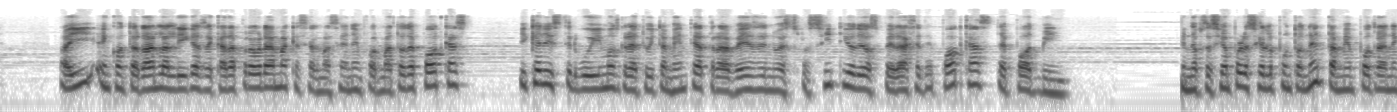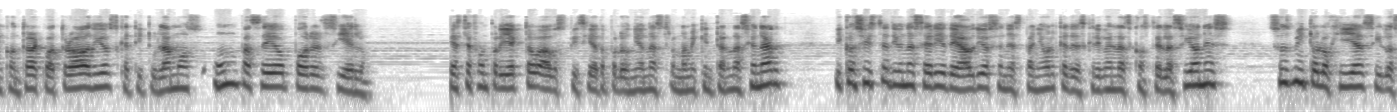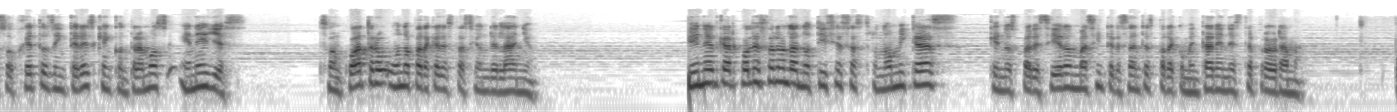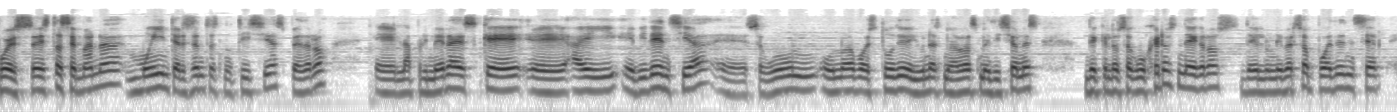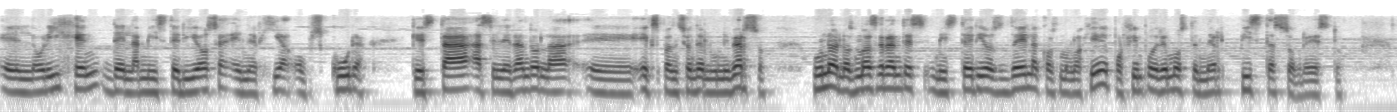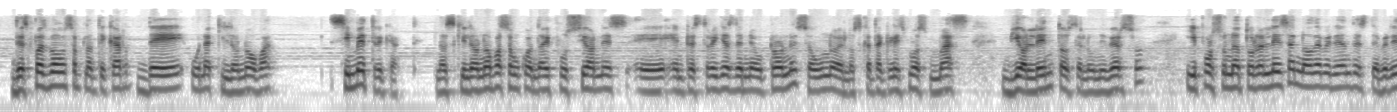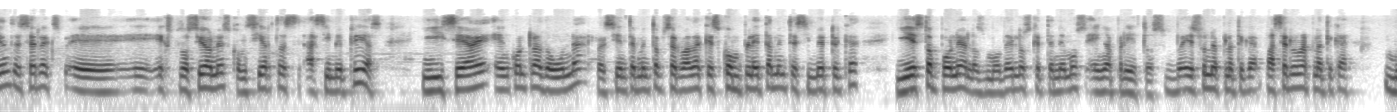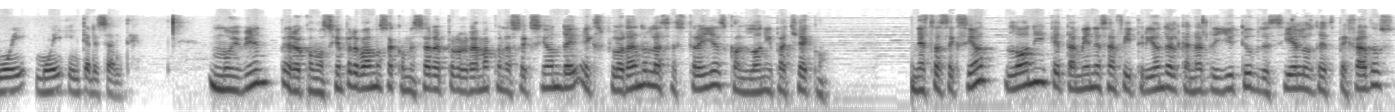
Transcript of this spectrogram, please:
Ahí encontrarán las ligas de cada programa que se almacena en formato de podcast y que distribuimos gratuitamente a través de nuestro sitio de hospedaje de podcast de Podbean. En obsesiónporelcielo.net también podrán encontrar cuatro audios que titulamos Un paseo por el cielo. Este fue un proyecto auspiciado por la Unión Astronómica Internacional y consiste de una serie de audios en español que describen las constelaciones, sus mitologías y los objetos de interés que encontramos en ellas. Son cuatro, uno para cada estación del año. Bien, Edgar, ¿cuáles fueron las noticias astronómicas que nos parecieron más interesantes para comentar en este programa? Pues esta semana muy interesantes noticias, Pedro. Eh, la primera es que eh, hay evidencia, eh, según un nuevo estudio y unas nuevas mediciones, de que los agujeros negros del universo pueden ser el origen de la misteriosa energía oscura que está acelerando la expansión del universo uno de los más grandes misterios de la cosmología y por fin podremos tener pistas sobre esto. Después vamos a platicar de una kilonova simétrica. Las kilonovas son cuando hay fusiones eh, entre estrellas de neutrones, son uno de los cataclismos más violentos del universo y por su naturaleza no deberían de, deberían de ser eh, explosiones con ciertas asimetrías y se ha encontrado una recientemente observada que es completamente simétrica y esto pone a los modelos que tenemos en aprietos. Es una plática, va a ser una plática muy, muy interesante. Muy bien, pero como siempre vamos a comenzar el programa con la sección de Explorando las Estrellas con Loni Pacheco. En esta sección, Loni, que también es anfitrión del canal de YouTube de Cielos Despejados,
